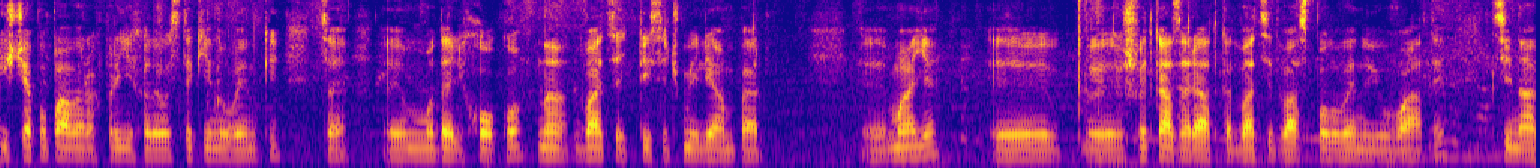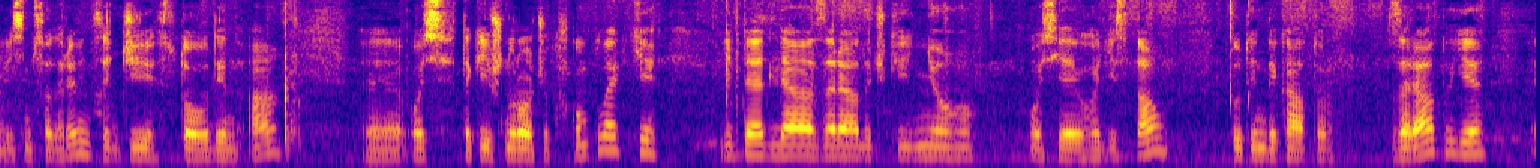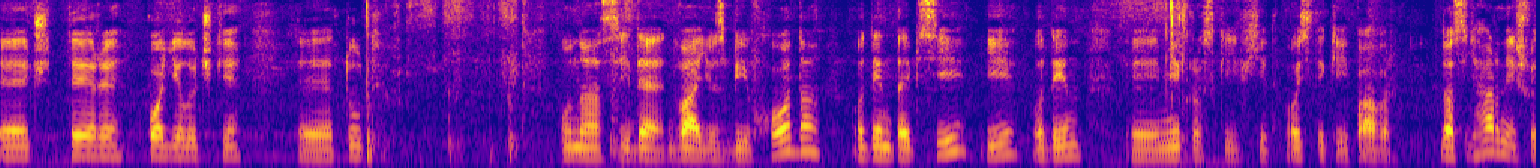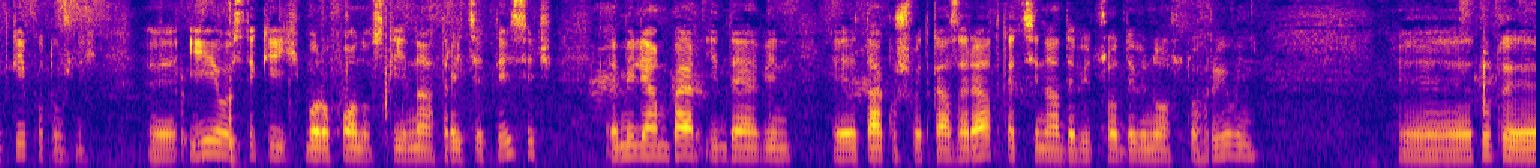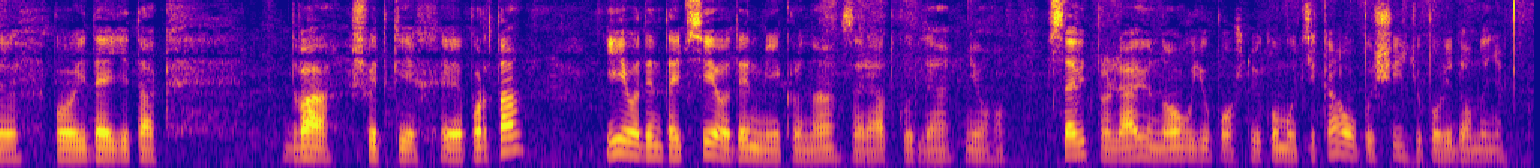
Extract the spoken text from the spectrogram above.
І ще по паверах приїхали ось такі новинки. Це е, модель Hoco на 20 тисяч мА е, має. Е, Швидка зарядка 22,5 Вт. Ціна 800 гривень. Це G101A. Е, Ось такий шнурочок в комплекті йде для зарядочки нього. Ось я його дістав. Тут індикатор заряду є 4 поділочки. Тут у нас йде два USB входа, один Type-C і один е, мікровський вхід. Ось такий павер. Досить гарний, швидкий, потужний. Е, І ось такий борофоновський на 30 тисяч мА іде він. Е, Також швидка зарядка, ціна 990 гривень. Е, Тут, е, по ідеї, так, два швидких е, порта і один Type-C, один мікро на зарядку для нього. Все відправляю новою поштою. Кому цікаво, пишіть у повідомлення.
